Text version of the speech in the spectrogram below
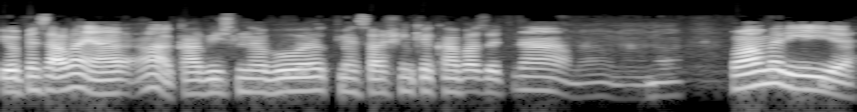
Eu pensava, bem, ah, ah, acaba isto na boa, começa às 5 e acaba às 8. Não, não, não, não. Não há Maria.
